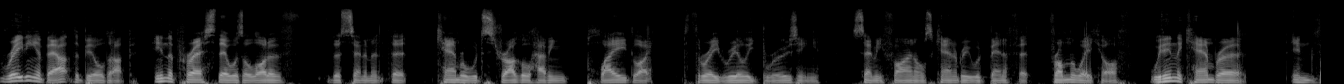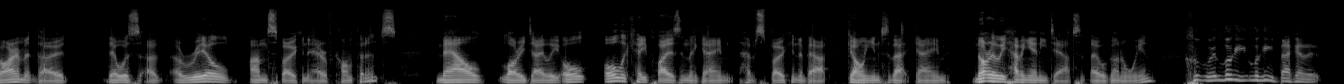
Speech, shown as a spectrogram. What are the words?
reading about the build-up in the press, there was a lot of the sentiment that Canberra would struggle having played like three really bruising semi-finals. Canterbury would benefit from the week off. Within the Canberra environment, though, there was a, a real unspoken air of confidence. Mal, Laurie Daly, all all the key players in the game have spoken about going into that game, not really having any doubts that they were going to win. Looking looking back at it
